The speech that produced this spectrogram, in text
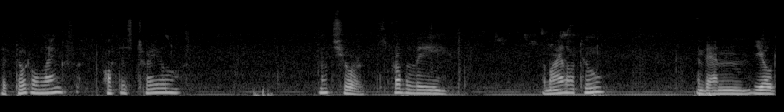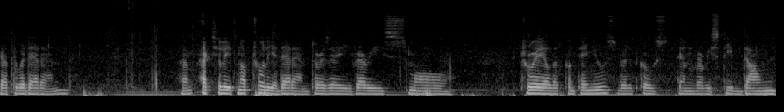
The total length of this trail, not sure, it's probably a mile or two and then you'll get to a dead end. Um, actually it's not truly a dead end, there is a very small trail that continues but it goes then very steep down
